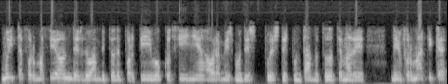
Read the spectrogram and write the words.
moita formación desde o ámbito deportivo, cociña, ahora mesmo des, pues, despuntando todo o tema de, de informática,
